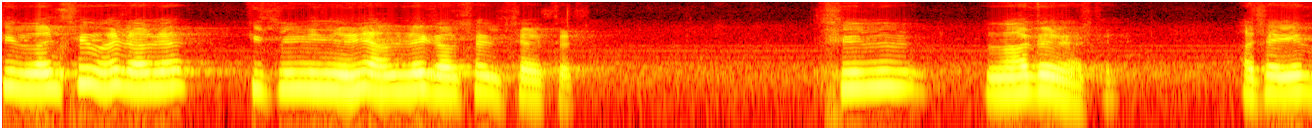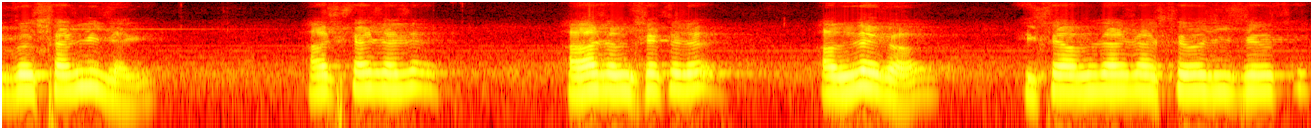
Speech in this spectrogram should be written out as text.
की भर आलं की तुम्ही नेहमी आंबेगावचा विचार करता. शिरूर मागं राहतं. आता एक गोष्ट चांगली झाली आज काय झालं? आज आमच्याकडं आंबेगाव इथे आमदार राष्ट्रवादीचे होते.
